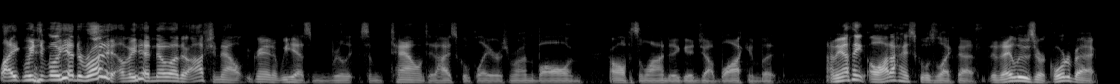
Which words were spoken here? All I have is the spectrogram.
like we we had to run it. I mean, we had no other option. Now, granted, we had some really some talented high school players run the ball, and our offensive line did a good job blocking. But I mean, I think a lot of high schools are like that. If they lose their quarterback,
